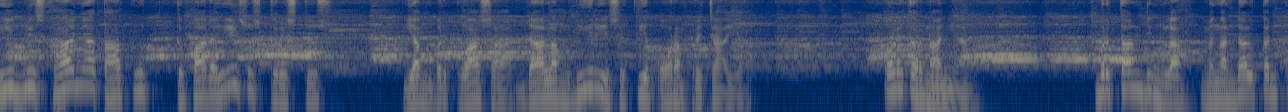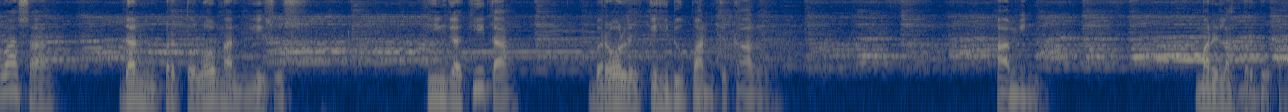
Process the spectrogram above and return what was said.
Iblis hanya takut kepada Yesus Kristus yang berkuasa dalam diri setiap orang percaya. Oleh karenanya, bertandinglah mengandalkan kuasa dan pertolongan Yesus, hingga kita beroleh kehidupan kekal. Amin. Marilah berdoa.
